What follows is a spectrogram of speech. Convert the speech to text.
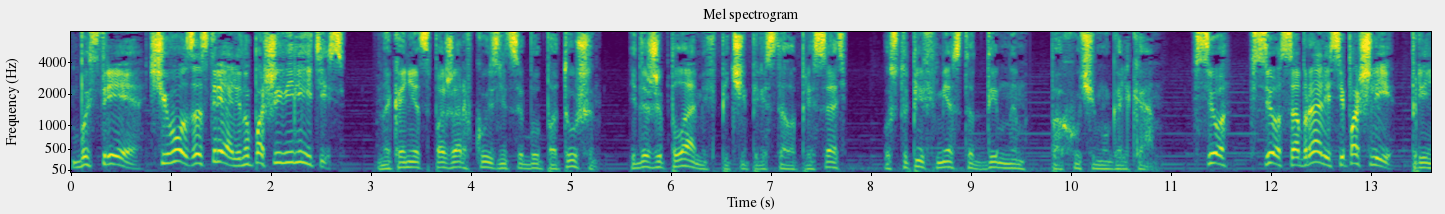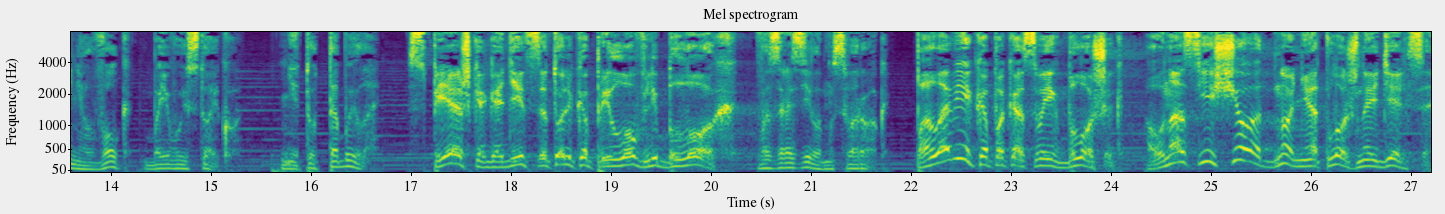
«Быстрее! Чего застряли? Ну пошевелитесь!» Наконец пожар в кузнице был потушен, и даже пламя в печи перестало плясать, уступив место дымным пахучим уголькам. «Все, все, собрались и пошли!» — принял волк боевую стойку. Не тут-то было. «Спешка годится только при ловле блох!» — возразил ему Сварог. «Полови-ка пока своих блошек, а у нас еще одно неотложное дельце».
